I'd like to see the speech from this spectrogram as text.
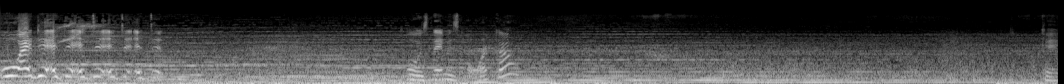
oh, I did, I did, I did, I did, I did. Oh, his name is Orca? Okay,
